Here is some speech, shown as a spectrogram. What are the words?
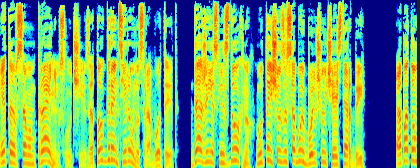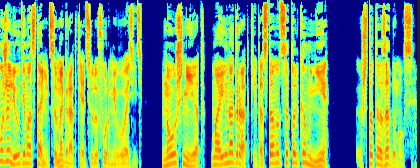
Это в самом крайнем случае, зато гарантированно сработает. Даже если сдохну, утащу за собой большую часть Орды. А потом уже людям останется наградки отсюда в вывозить. Ну уж нет, мои наградки достанутся только мне. Что-то задумался.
